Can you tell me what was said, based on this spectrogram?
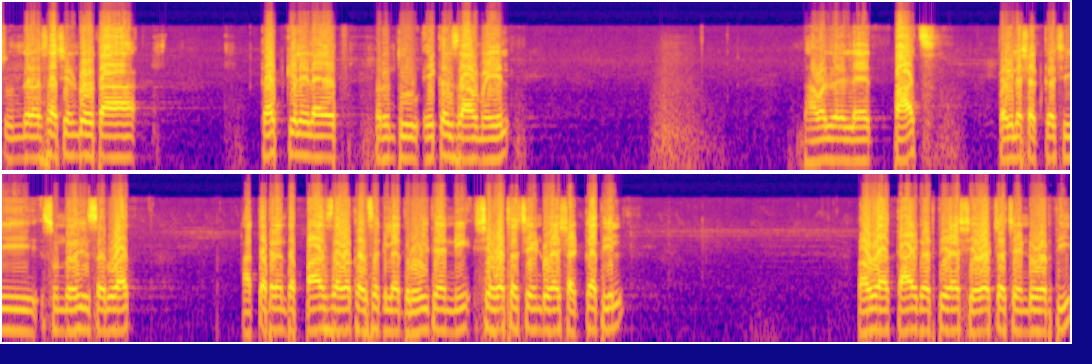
सुंदर असा चेंडू होता. कट केलेला आहे परंतु एकच धाव मिळेल. धावा झालेल्या आहेत पाच. पहिल्या षटकाची सुंदर अशी सुरुवात. आत्तापर्यंत पाच धावा खर्च केल्यात रोहित यांनी. शेवटचा चेंडू या षटकातील. पाहूया काय घडते या शेवटच्या चेंडूवरती.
